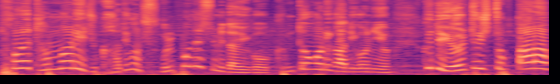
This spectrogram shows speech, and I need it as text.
터렛 한 마리 가디건 죽을 뻔했습니다 이거. 금덩어리 가디건이요. 근데 12시 쪽 따라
